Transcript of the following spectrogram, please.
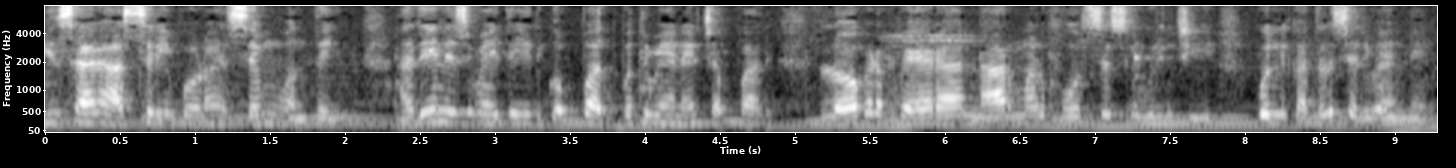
ఈసారి ఆశ్చర్యపోవడం ఎస్ఎం వంతైంది. అదే నిజమైతే ఇది గొప్ప అద్భుతమేనే చెప్పాలి. లోగడ పేరా నార్మల్ ఫోర్సెస్ గురించి కొన్ని కథలు చదివాను నేను.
